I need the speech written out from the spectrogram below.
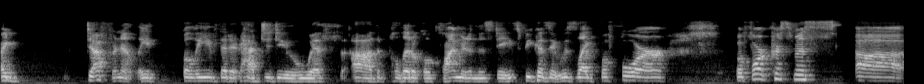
I definitely believe that it had to do with uh, the political climate in the states because it was like before before Christmas. Uh,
